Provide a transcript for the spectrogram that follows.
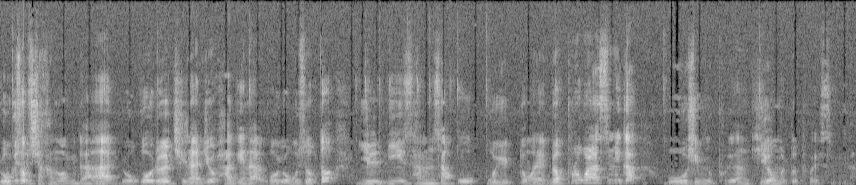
여기서부터 시작한 겁니다. 요거를 지난주에 확인하고 여기서부터 1, 2, 3, 4, 5, 5일 동안에 몇 프로가 났습니까? 56%라는 기염을 또 토했습니다.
